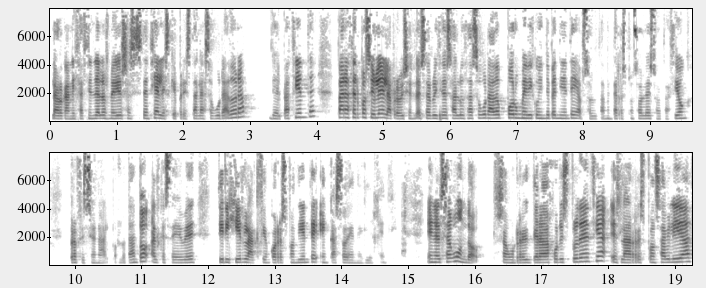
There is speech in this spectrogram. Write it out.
la organización de los medios asistenciales que presta la aseguradora del paciente para hacer posible la provisión del servicio de salud asegurado por un médico independiente y absolutamente responsable de su actuación profesional, por lo tanto, al que se debe dirigir la acción correspondiente en caso de negligencia. En el segundo, según reiterada jurisprudencia, es la responsabilidad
